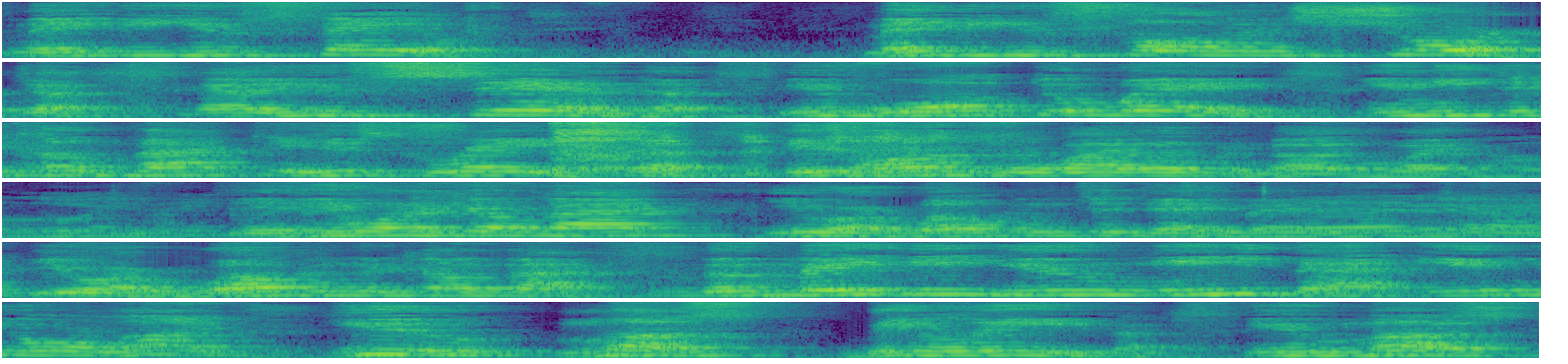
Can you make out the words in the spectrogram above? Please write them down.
Maybe you failed. Maybe you've fallen short. Uh, uh, you've sinned. Uh, you've walked away. You need to come back to His grace. Uh, His arms are wide open, by the way. If you want to come back, you are welcome today, baby. You are welcome to come back. But maybe you need that in your life. You must believe. You must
